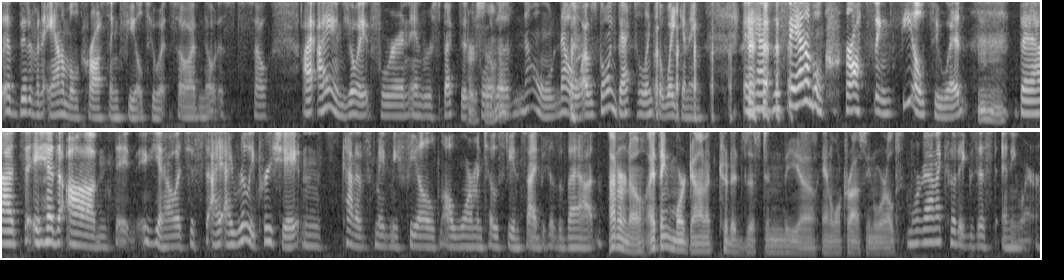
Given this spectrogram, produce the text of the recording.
a bit of an Animal Crossing feel to it, so I've noticed. So I, I enjoy it for and, and respect it for the no, no. I was going back to Link's Awakening. it has this Animal Crossing feel to it Mm-hmm. that it um it- you know it's just I, I really appreciate and it's kind of made me feel all warm and toasty inside because of that. I don't know. I think Morgana could exist in the uh, Animal Crossing world. Morgana could exist anywhere.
